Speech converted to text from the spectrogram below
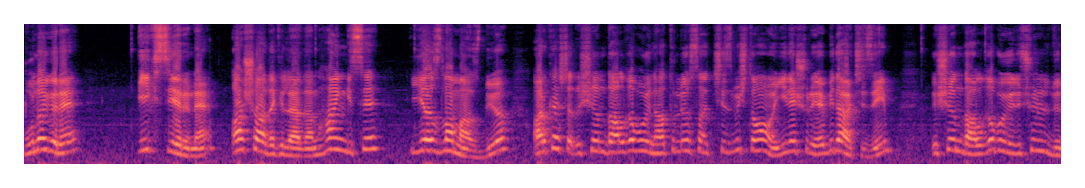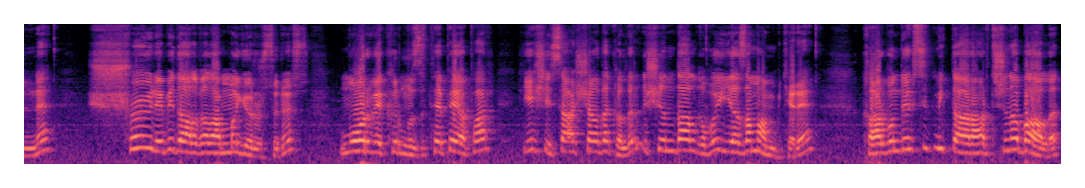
Buna göre X yerine aşağıdakilerden hangisi yazılamaz diyor. Arkadaşlar ışığın dalga boyunu hatırlıyorsanız çizmiştim ama yine şuraya bir daha çizeyim. Işığın dalga boyu düşünüldüğünde şöyle bir dalgalanma görürsünüz. Mor ve kırmızı tepe yapar. Yeşilse aşağıda kalır. Işığın dalga boyu yazamam bir kere. Karbondioksit miktarı artışına bağlı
